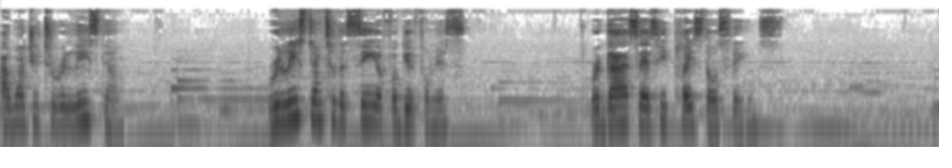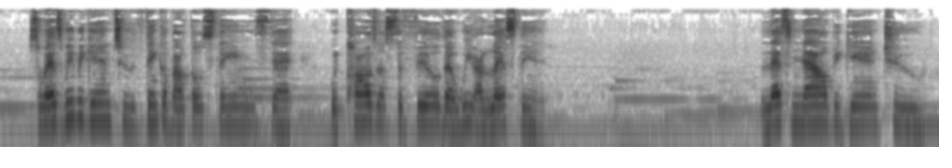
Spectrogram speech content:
I want you to release them Release them to the sea of forgetfulness where God says He placed those things. So, as we begin to think about those things that would cause us to feel that we are less than, let's now begin to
